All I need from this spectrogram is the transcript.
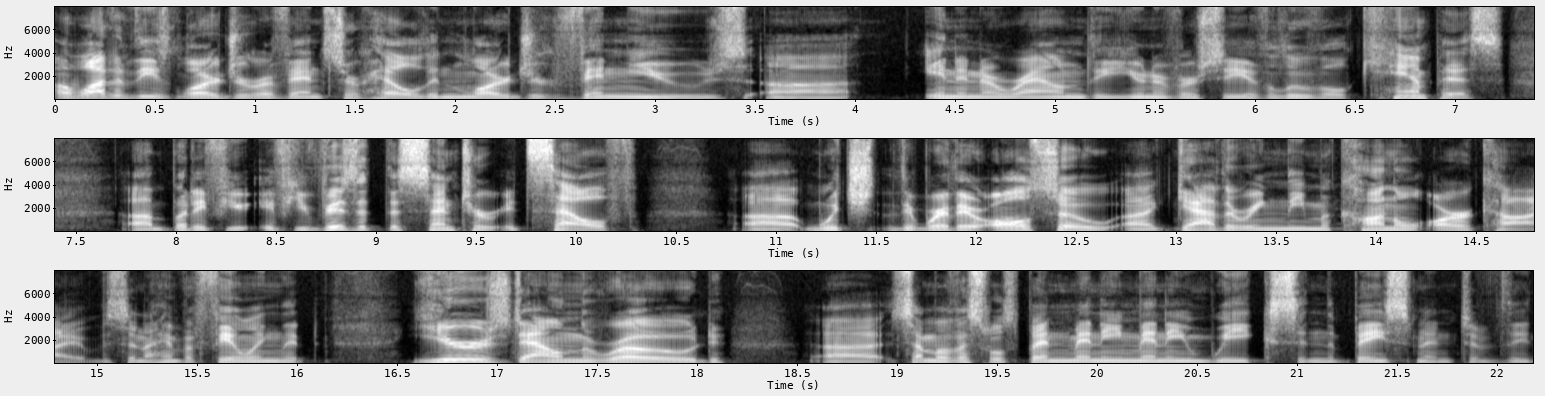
a lot of these larger events are held in larger venues uh, in and around the University of Louisville campus. Uh, but if you if you visit the center itself, uh, which where they're also uh, gathering the McConnell archives, and I have a feeling that years down the road, uh, some of us will spend many, many weeks in the basement of the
